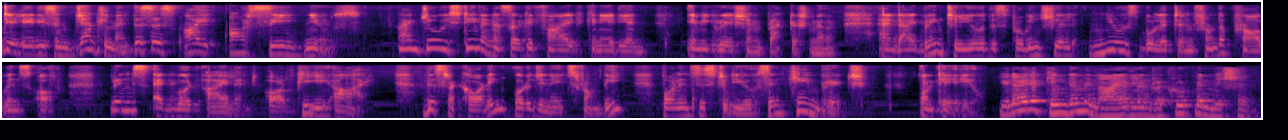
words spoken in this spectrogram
Good day, ladies and gentlemen. This is IRC News. I'm Joy Stephen, a certified Canadian immigration practitioner, and I bring to you this provincial news bulletin from the province of Prince Edward Island, or PEI. This recording originates from the Polinsys Studios in Cambridge, Ontario. United Kingdom and Ireland recruitment mission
